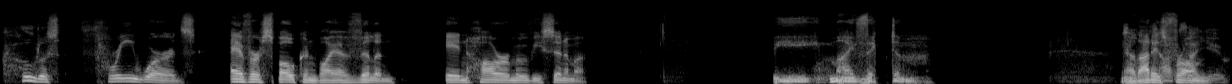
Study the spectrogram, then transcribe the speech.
coolest three words ever spoken by a villain in horror movie cinema. Be my victim. Now that is from. you.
